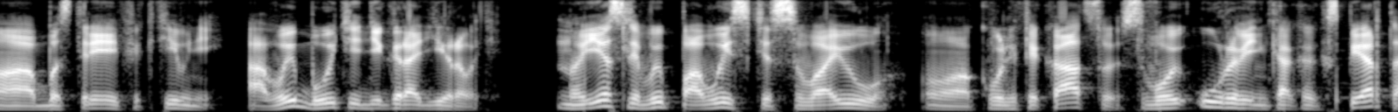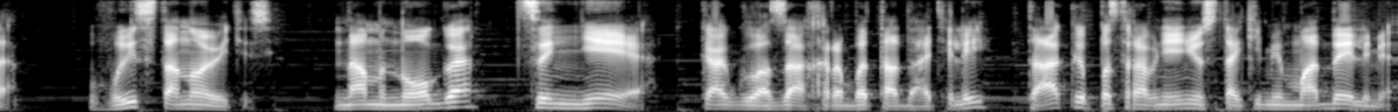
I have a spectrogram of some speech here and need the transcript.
э, быстрее и эффективней, а вы будете деградировать. Но если вы повысите свою э, квалификацию, свой уровень как эксперта, вы становитесь намного ценнее как в глазах работодателей, так и по сравнению с такими моделями.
